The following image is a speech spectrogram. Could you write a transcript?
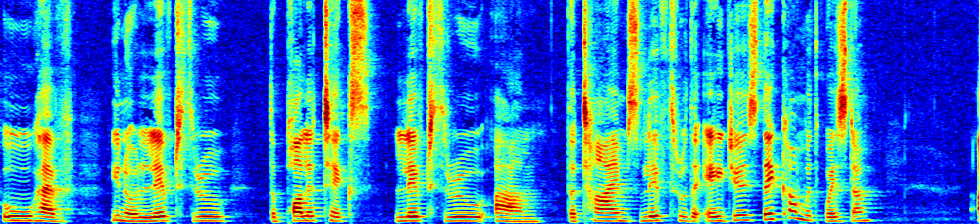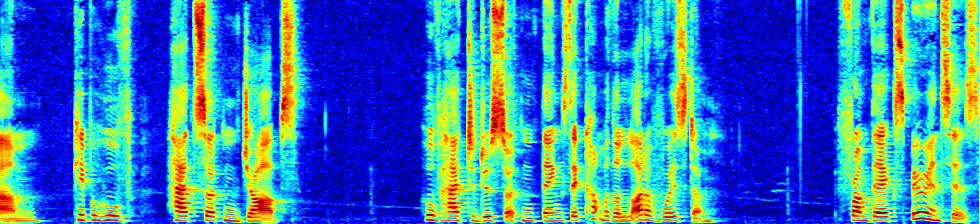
who have, you know, lived through the politics, lived through um, the times, lived through the ages, they come with wisdom. Um, people who've had certain jobs, who've had to do certain things, they come with a lot of wisdom from their experiences.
